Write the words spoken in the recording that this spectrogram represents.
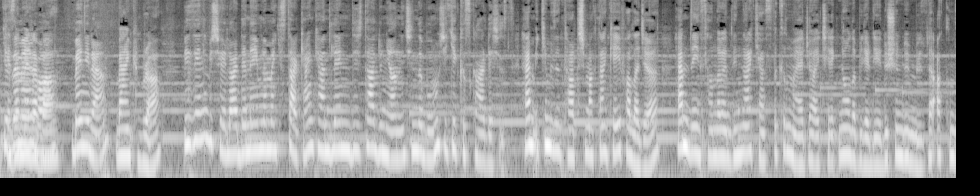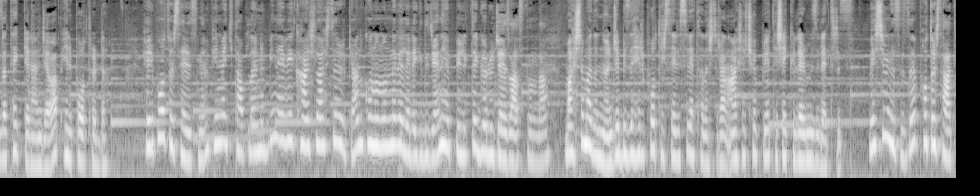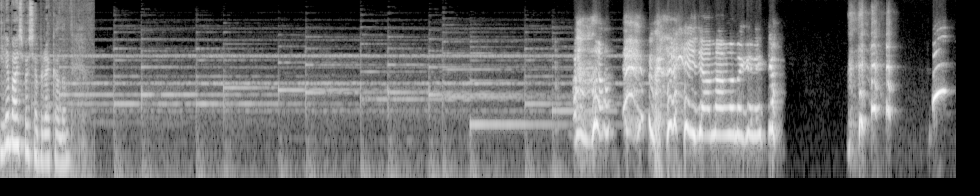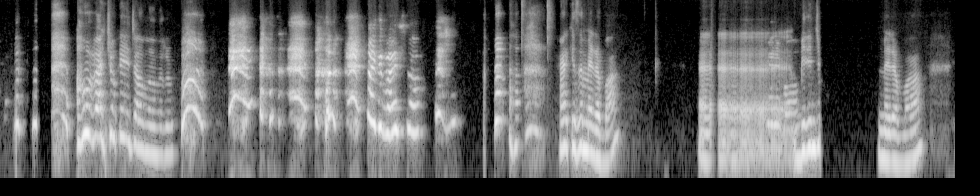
Herkese merhaba. Ben İrem. Ben Kübra. Biz yeni bir şeyler deneyimlemek isterken kendilerini dijital dünyanın içinde bulmuş iki kız kardeşiz. Hem ikimizin tartışmaktan keyif alacağı hem de insanların dinlerken sıkılmayacağı içerik ne olabilir diye düşündüğümüzde aklımıza tek gelen cevap Harry Potter'dı. Harry Potter serisinin film ve kitaplarını bir nevi karşılaştırırken konunun nerelere gideceğini hep birlikte göreceğiz aslında. Başlamadan önce bizi Harry Potter serisiyle tanıştıran Ayşe Çöplü'ye teşekkürlerimizi iletiriz. Ve şimdi sizi Potter saatiyle baş başa bırakalım. Bu kadar heyecanlanmana gerek yok. Ama ben çok heyecanlanırım. Hadi başla. Herkese merhaba. Ee, merhaba. Birinci merhaba.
